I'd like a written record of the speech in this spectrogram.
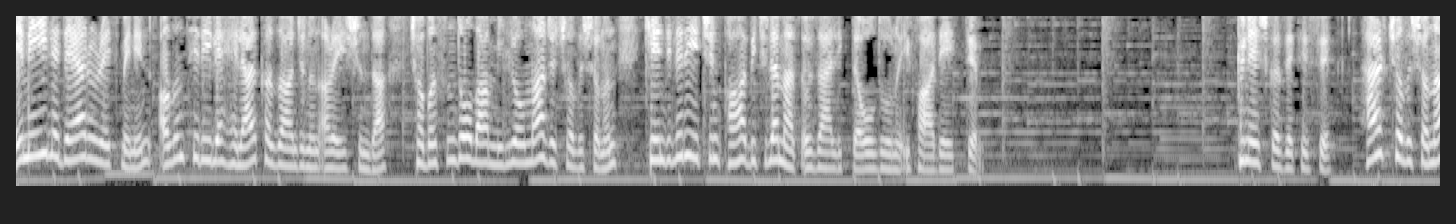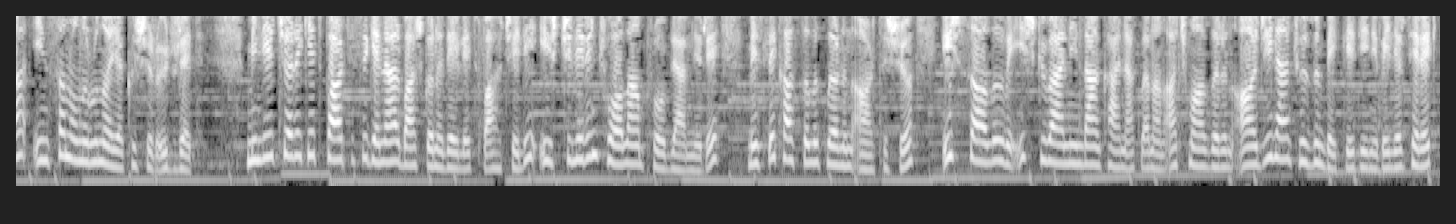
Emeğiyle değer üretmenin, alın teriyle helal kazancının arayışında, çabasında olan milyonlarca çalışanın kendileri için paha biçilemez özellikte olduğunu ifade etti. Güneş Gazetesi Her çalışana insan onuruna yakışır ücret. Milliyetçi Hareket Partisi Genel Başkanı Devlet Bahçeli, işçilerin çoğalan problemleri, meslek hastalıklarının artışı, iş sağlığı ve iş güvenliğinden kaynaklanan açmazların acilen çözüm beklediğini belirterek,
